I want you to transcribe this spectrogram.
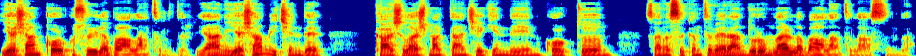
yaşam korkusuyla bağlantılıdır. Yani yaşam içinde karşılaşmaktan çekindiğin, korktuğun, sana sıkıntı veren durumlarla bağlantılı aslında.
